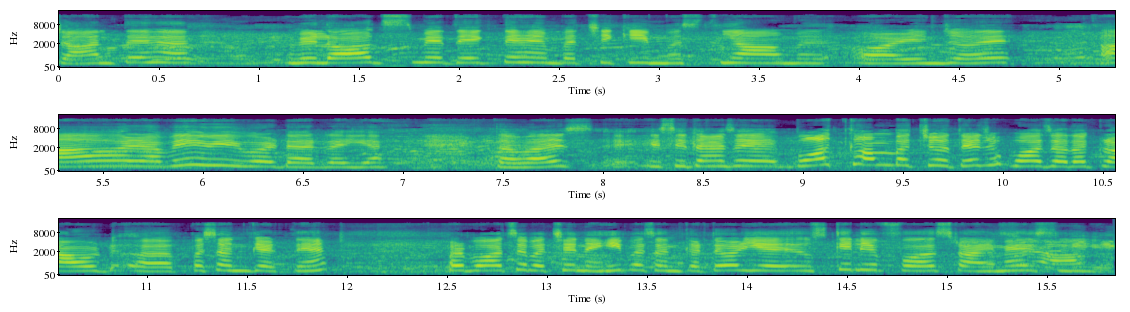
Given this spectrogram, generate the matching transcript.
जानते हैं। व्लॉग्स में देखते हैं, बच्चे की मस्तियाँ और इन्जॉय और अभी भी वो डर रही है। तो बस इसी तरह से बहुत कम बच्चे होते हैं जो बहुत ज़्यादा क्राउड पसंद करते हैं। पर बहुत से बच्चे नहीं पसंद करते और ये उसके लिए फ़र्स्ट टाइम है इसलिए।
